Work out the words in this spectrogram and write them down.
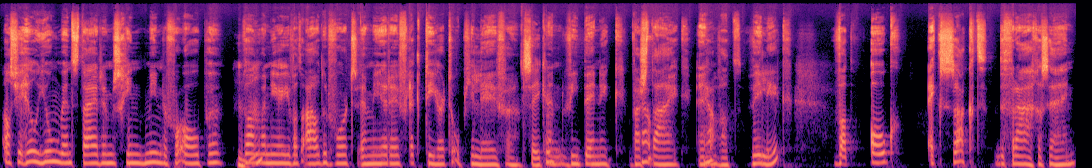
Als je heel jong bent, sta je er misschien minder voor open Mhm. dan wanneer je wat ouder wordt en meer reflecteert op je leven. Zeker. En wie ben ik, waar Ja. sta ik en Ja. wat wil ik? Wat ook exact de vragen zijn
